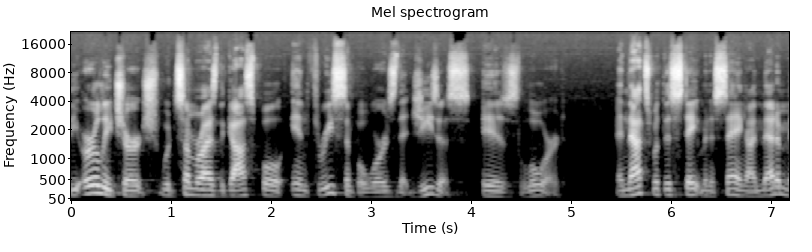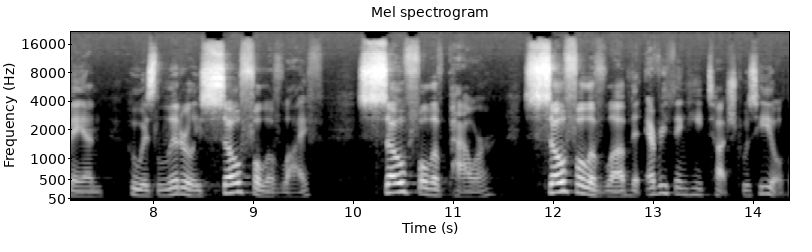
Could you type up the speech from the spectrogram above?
The early church would summarize the gospel in three simple words that Jesus is Lord. And that's what this statement is saying. I met a man who is literally so full of life, so full of power, so full of love that everything he touched was healed.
